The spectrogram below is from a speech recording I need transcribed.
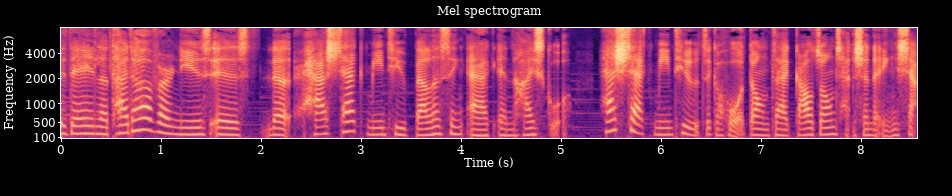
Today, the title of our news is the hashtag MeToo balancing act in high school. Hashtag MeToo 这个活动在高中产生的影响。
